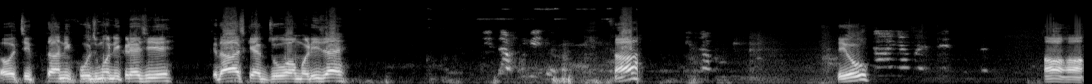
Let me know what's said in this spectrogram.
હવે ચિત્તાની ખોજમાં નીકળ્યા છીએ. કદાચ ક્યાંક જોવા મળી જાય. હા? એવું? હા હા.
